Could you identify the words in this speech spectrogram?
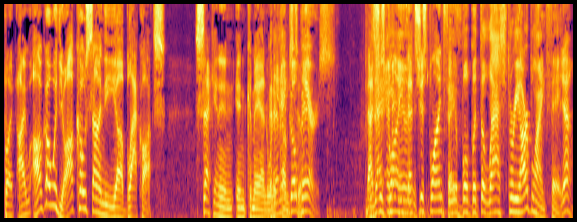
But I, I'll go with you. I'll co-sign the uh, Blackhawks, second in, in command when and it comes go to Bears. That's that- just and- blind. and- that's just blind Yeah, faith. but, but the last three are blind faith. Yeah.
